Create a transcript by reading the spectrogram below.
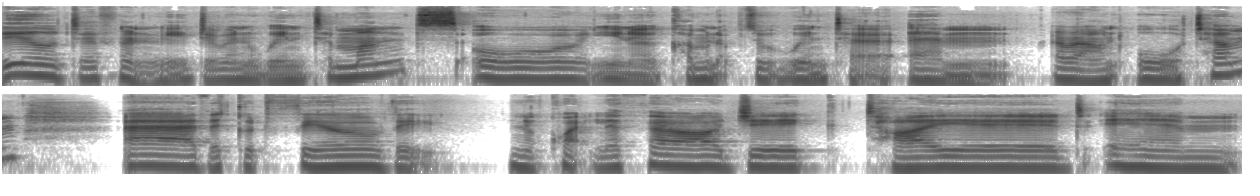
feel differently during winter months or, you know, coming up to winter um, around autumn. Uh, they could feel they, you know, quite lethargic, tired, um,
